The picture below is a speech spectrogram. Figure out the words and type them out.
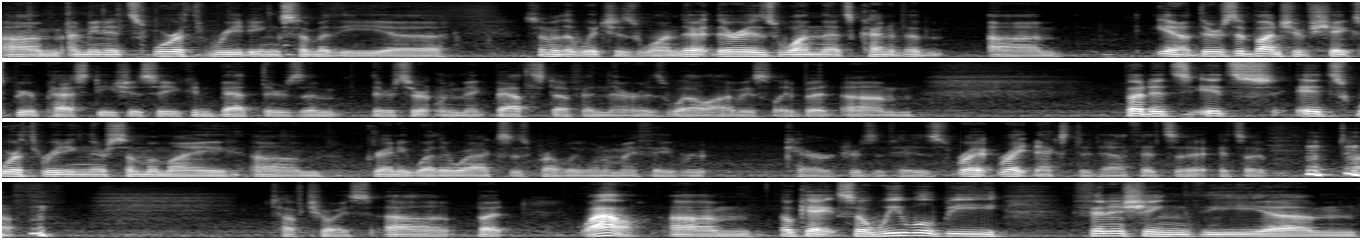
um, I mean it's worth reading some of the uh, some of the witches one. There there is one that's kind of a um, you know there's a bunch of Shakespeare pastiches, so you can bet there's a there's certainly Macbeth stuff in there as well, obviously. But um, but it's it's it's worth reading. There's some of my um, Granny Weatherwax is probably one of my favorite characters of his. Right right next to Death. It's a it's a tough tough choice. Uh, but wow. Um, okay, so we will be finishing the um,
